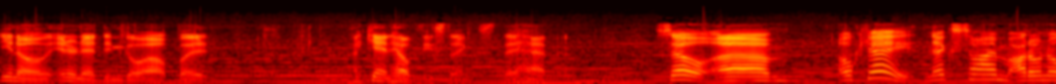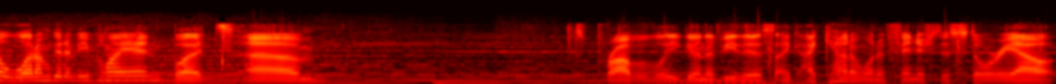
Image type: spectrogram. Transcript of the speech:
you know, the internet didn't go out, but I can't help these things. They happen. So, um, okay, next time, I don't know what I'm going to be playing, but, um, probably going to be this. I, I kind of want to finish this story out.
